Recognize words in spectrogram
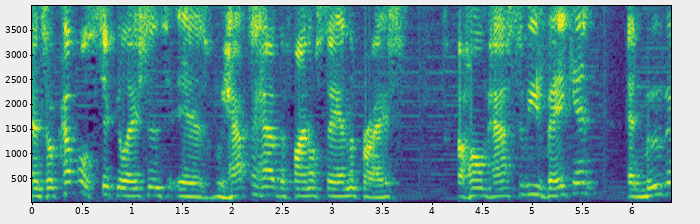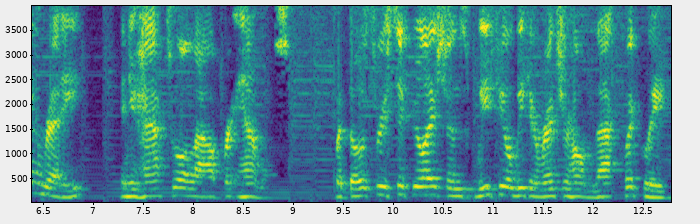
And so, a couple of stipulations is we have to have the final say on the price. The home has to be vacant and move-in ready, and you have to allow for animals. With those three stipulations, we feel we can rent your home that quickly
